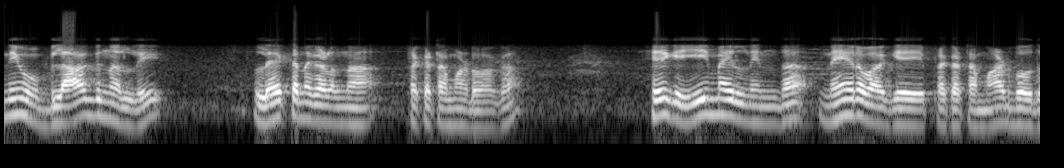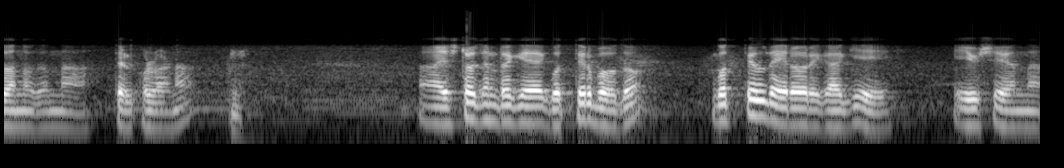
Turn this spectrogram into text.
ನೀವು ಬ್ಲಾಗ್ನಲ್ಲಿ ಲೇಖನಗಳನ್ನು ಪ್ರಕಟ ಮಾಡುವಾಗ ಹೇಗೆ ಇಮೇಲ್ನಿಂದ ನೇರವಾಗಿ ಪ್ರಕಟ ಮಾಡ್ಬೋದು ಅನ್ನೋದನ್ನು ತಿಳ್ಕೊಳ್ಳೋಣ. ಎಷ್ಟೋ ಜನರಿಗೆ ಗೊತ್ತಿರ್ಬೋದು. ಗೊತ್ತಿಲ್ಲದೆ ಇರೋರಿಗಾಗಿ ಈ ವಿಷಯವನ್ನು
